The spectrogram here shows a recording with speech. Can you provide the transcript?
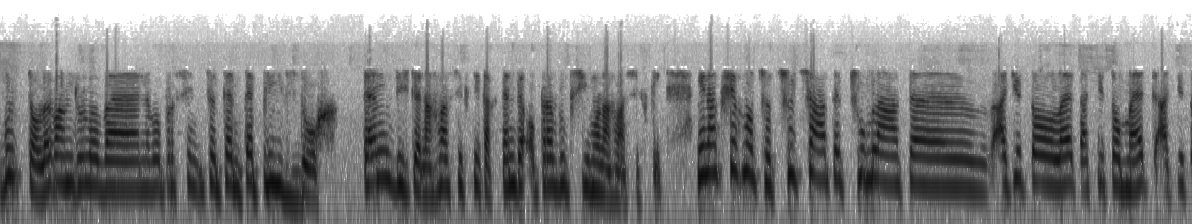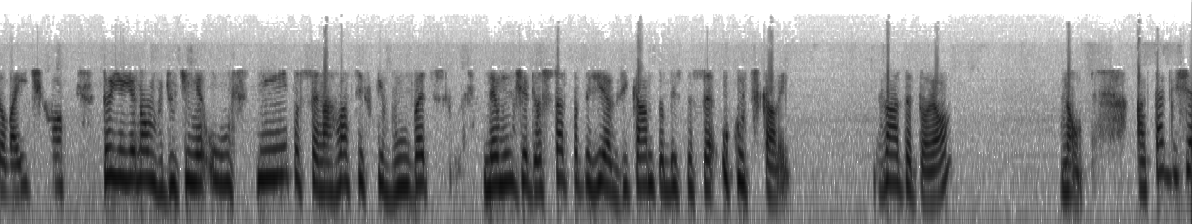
buď to levandulové, nebo prostě ten teplý vzduch. Ten, když jde na hlasivky, tak ten jde opravdu přímo na hlasivky. Jinak všechno, co cucáte, čumláte, ať je to led, ať je to med, ať je to vajíčko, to je jenom v dutině ústní, to se na hlasivky vůbec nemůže dostat, protože, jak říkám, to byste se ukuckali. Znáte to, jo? No. A takže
